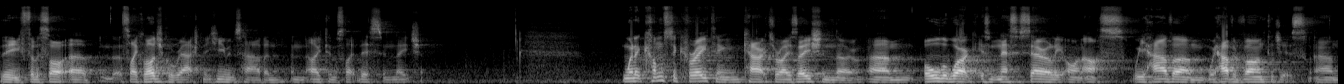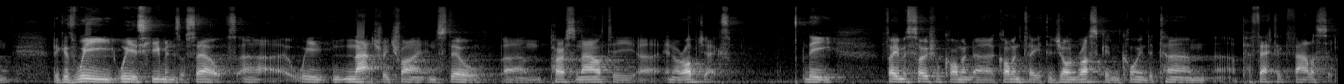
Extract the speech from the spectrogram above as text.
the uh, psychological reaction that humans have and, and items like this in nature. When it comes to creating characterization, though, um, all the work isn't necessarily on us. We have, um, we have advantages um, because we, we as humans ourselves, uh, we naturally try and instill um, personality uh, in our objects. The famous social comment, uh, commentator John Ruskin coined the term uh, pathetic fallacy.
